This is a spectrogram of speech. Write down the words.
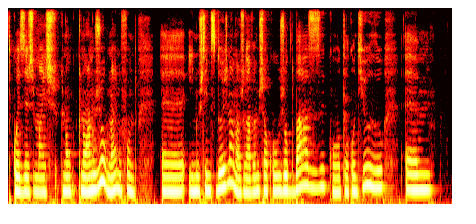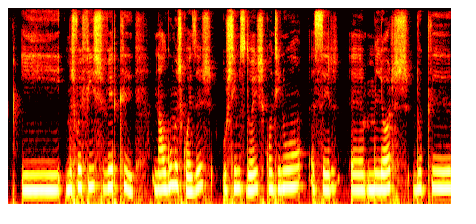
de coisas mais que não, que não há no jogo, não é? No fundo. Uh, e nos Sims 2 não, nós jogávamos só com o jogo de base, com aquele conteúdo. Um, e, mas foi fixe ver que, em algumas coisas, os Sims 2 continuam a ser uh, melhores do que,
